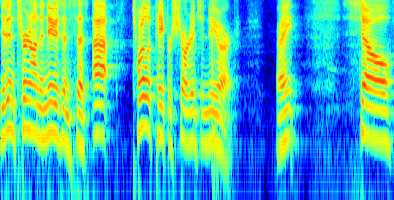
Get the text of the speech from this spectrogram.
You didn't turn on the news and it says, ah, toilet paper shortage in New York, right? So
